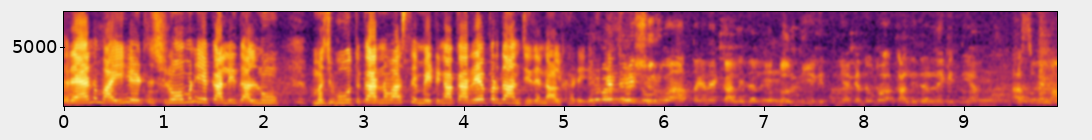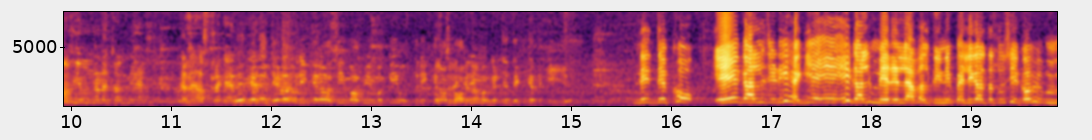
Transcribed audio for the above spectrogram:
ਰਹਿਨਮਾਈ ਹੇਠ ਸ਼੍ਰੋਮਣੀ ਅਕਾਲੀ ਦਲ ਨੂੰ ਮਜ਼ਬੂਤ ਕਰਨ ਵਾਸਤੇ ਮੀਟਿੰਗਾਂ ਕਰ ਰਹੇ ਆ ਪ੍ਰਧਾਨ ਜੀ ਦੇ ਨਾਲ ਖੜੇ। ਉਹ ਕਹਿੰਦੇ ਵੀ ਸ਼ੁਰੂਆਤ ਤਾਂ ਕਹਿੰਦੇ ਅਕਾਲੀ ਦਲ ਜੋ ਗਲਤੀਆਂ ਕੀਤੀਆਂ ਕਹਿੰਦੇ ਉਹ ਤਾਂ ਅਕਾਲੀ ਦਲ ਨੇ ਕੀਤੀਆਂ। ਅਸੀਂ ਵੀ ਮਾਫੀ ਮੰਗਣਾ ਚਾਹੁੰਦੇ ਆ ਕਹਿੰਦੇ ਅਸੀਂ ਤਾਂ ਉਹ ਕਹਿੰਦੇ ਕਹਿੰਦੇ ਜਿਹੜਾ ਤਰੀਕੇ ਨਾਲ ਅਸੀਂ ਮਾਫੀ ਮੰਗੀ ਉਸ ਤਰੀਕੇ ਨਾਲ ਮਾਫੀ ਮੰਗਣ 'ਚ ਦਿੱਕਤ ਕੀ ਹੈ? ਨਹੀਂ ਦੇਖੋ ਇਹ ਗੱਲ ਜਿਹੜੀ ਹੈਗੀ ਹੈ ਇਹ ਇਹ ਗੱਲ ਮੇਰੇ ਲੈਵਲ ਦੀ ਨਹੀਂ। ਪਹਿਲੀ ਗੱਲ ਤਾਂ ਤੁਸੀਂ ਕਹੋ ਵੀ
